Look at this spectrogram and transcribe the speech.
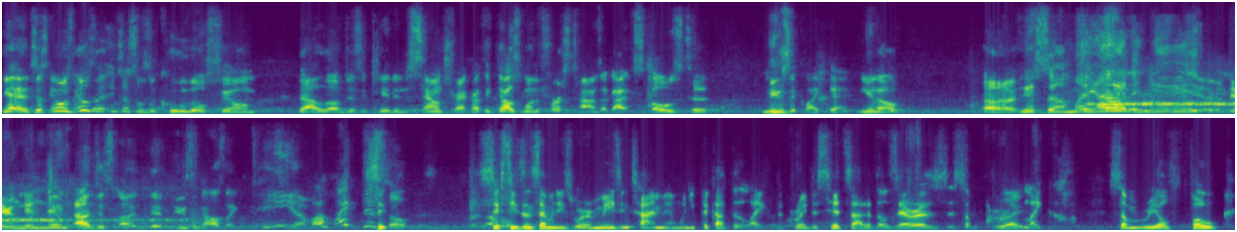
yeah it just it was it was a, it just was a cool little film that I loved as a kid. And the soundtrack I think that was one of the first times I got exposed to music like that, you know. Uh, there's some way out of here. Ding, ding, ding. I just uh, the music. I was like, damn, I like this. Six, so. 60s and 70s were amazing time, man. When you pick out the like the greatest hits out of those eras, some right. like some real folk,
